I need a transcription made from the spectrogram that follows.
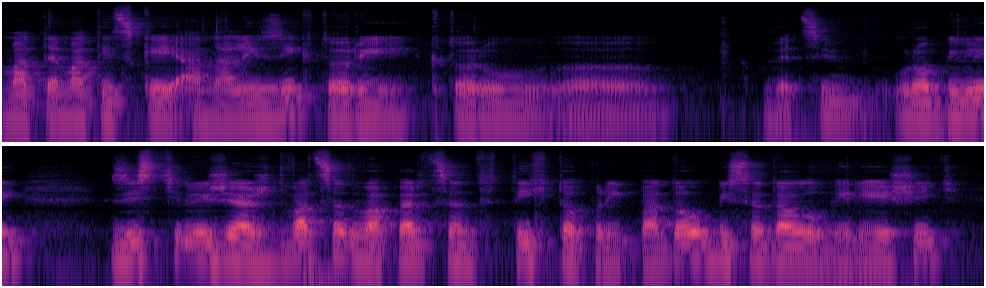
matematickej analýzy, ktorý, ktorú e, vedci urobili, zistili, že až 22% týchto prípadov by sa dalo vyriešiť,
